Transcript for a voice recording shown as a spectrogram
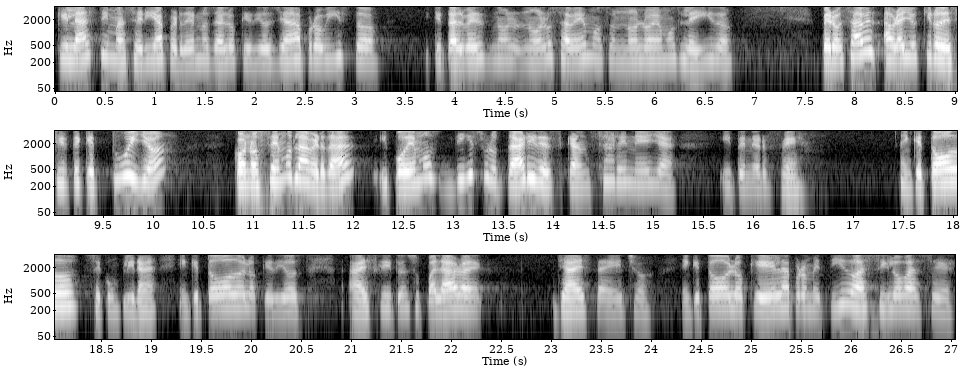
Qué lástima sería perdernos de algo que Dios ya ha provisto y que tal vez no, no lo sabemos o no lo hemos leído. Pero, ¿sabes? Ahora yo quiero decirte que tú y yo conocemos la verdad y podemos disfrutar y descansar en ella y tener fe en que todo se cumplirá, en que todo lo que Dios ha escrito en su palabra ya está hecho en que todo lo que Él ha prometido así lo va a hacer.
